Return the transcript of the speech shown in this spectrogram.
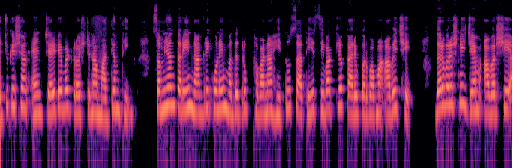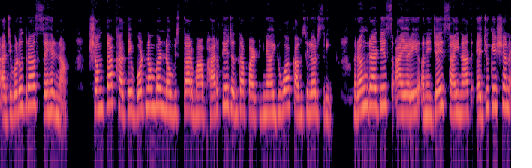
એજ્યુકેશન એન્ડ ચેરિટેબલ ટ્રસ્ટના માધ્યમથી સમયાંતરે નાગરિકોને મદદરૂપ થવાના હેતુ સાથે સેવાકીય કાર્યો કરવામાં આવે છે. દર વર્ષની જેમ આ વર્ષે આજે વડોદરા શહેરના ક્ષમતા ખાતે વોર્ડ નંબર નવ વિસ્તારમાં ભારતીય જનતા પાર્ટીના યુવા કાઉન્સિલર શ્રી રંગરાજેશ આયરે અને Jai Sainath education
